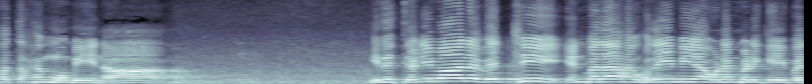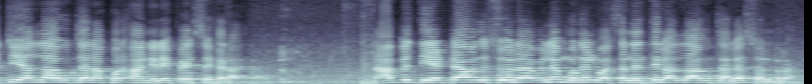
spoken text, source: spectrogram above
ஃபத்தஹம் முபீனா. இது தெளிவான வெற்றி என்பதாக உதயமியா உடன்படிக்கையை பற்றி அல்லாஹு தாலா குர்ஆனிலே பேசுகிறான் நாற்பத்தி எட்டாவது சூறாவில் முதல் வசனத்தில் அல்லாஹு தாலா சொல்கிறான்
